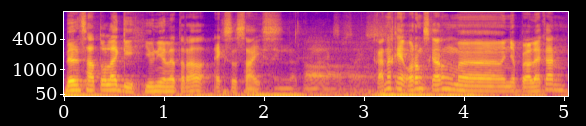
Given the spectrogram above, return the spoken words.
dan satu lagi unilateral exercise. Unilateral exercise. Karena kayak orang sekarang menyepelekan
